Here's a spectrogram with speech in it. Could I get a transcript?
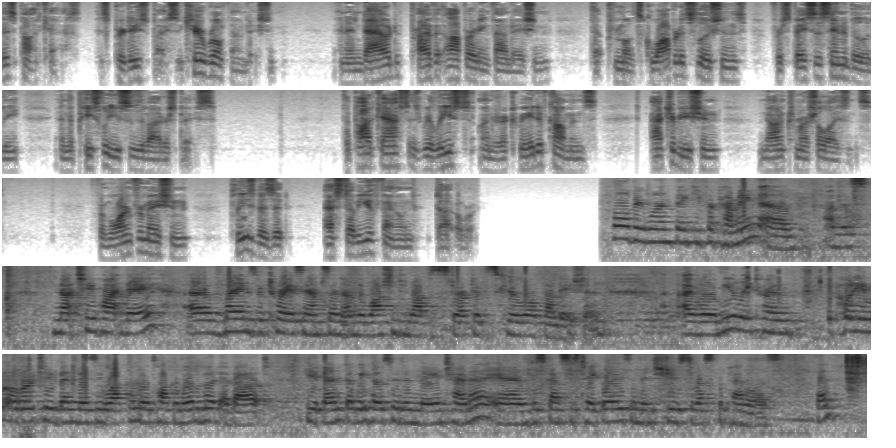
This podcast is produced by Secure World Foundation, an endowed private operating foundation that promotes cooperative solutions for space sustainability and the peaceful uses of outer space. The podcast is released under a Creative Commons Attribution Non-Commercial License. For more information, please visit swfound.org. Hello, everyone. Thank you for coming um, on this not too hot day. Uh, my name is Victoria Samson. I'm the Washington Office Director of the Secure World Foundation. I will immediately turn the podium over to Ben Baseley-Walker, who will talk a little bit about the event that we hosted in May in China and discuss his takeaways and introduce the rest of the panelists. Ben?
